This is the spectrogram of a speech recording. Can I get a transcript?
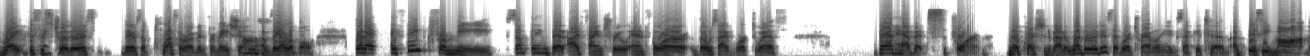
right. This is true. There's there's a plethora of information oh. available, but I, I think for me, something that I find true, and for those I've worked with, bad habits form. No question about it. Whether it is that we're a traveling executive, a busy mom,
